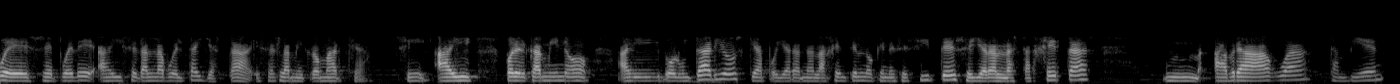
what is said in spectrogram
pues se puede, ahí se dan la vuelta y ya está. Esa es la micromarcha. Sí, ahí por el camino hay voluntarios que apoyarán a la gente en lo que necesite, sellarán las tarjetas, mm, habrá agua también,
